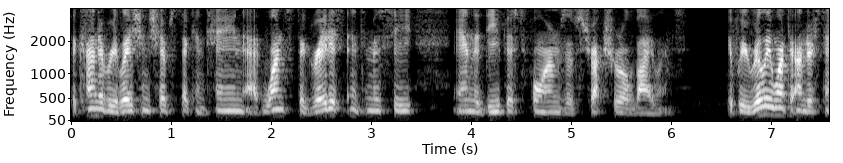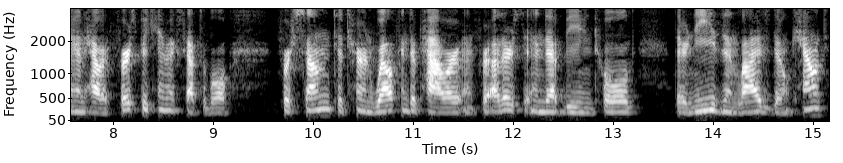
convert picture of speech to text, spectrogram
the kind of relationships that contain at once the greatest intimacy and the deepest forms of structural violence. If we really want to understand how it first became acceptable for some to turn wealth into power and for others to end up being told their needs and lives don't count,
